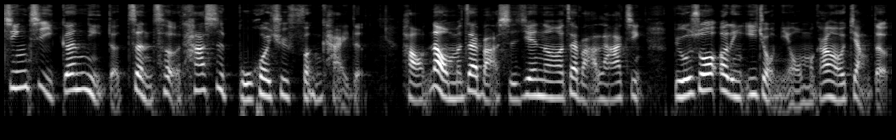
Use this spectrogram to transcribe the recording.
经济跟你的政策它是不会去分开的。好，那我们再把时间呢，再把它拉近。比如说，二零一九年，我们刚刚有讲的，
